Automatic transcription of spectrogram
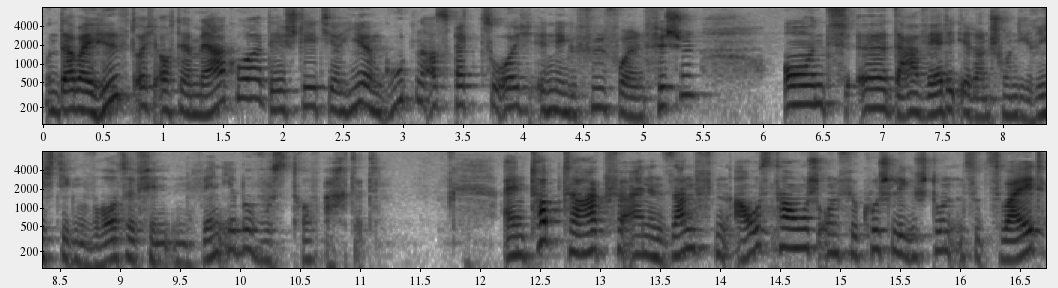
Und dabei hilft euch auch der Merkur, der steht ja hier im guten Aspekt zu euch in den gefühlvollen Fischen und äh, da werdet ihr dann schon die richtigen Worte finden, wenn ihr bewusst darauf achtet. Ein Top-Tag für einen sanften Austausch und für kuschelige Stunden zu zweit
